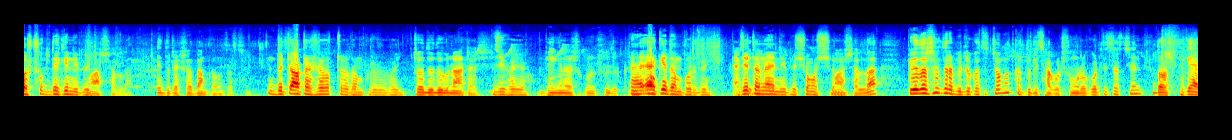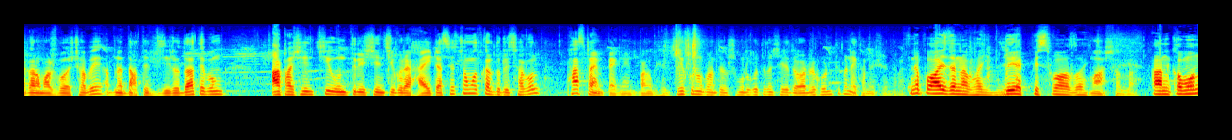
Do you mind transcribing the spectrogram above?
দর্শক দেখে নিবে। মাশাল্লাহ এই দুটো একসাথে দাম কেমন যাচ্ছে? দুটো আঠাশ হাজার টাকা দাম পড়বে ভাই। চোদ্দ দুগুণ আঠাশ। জি ভাইয়া। ভেঙে নেওয়ার কোনো সুযোগ। হ্যাঁ একই দাম পড়বে। যেটা। নাই নিবে সমস্যা নেই। মাশাল্লাহ প্রিয় দর্শক তারা ভিডিওর কথা চমৎকার দুটি ছাগল সংগ্রহ করতে চাচ্ছেন দশ থেকে এগারো মাস বয়স হবে আপনার দাঁতের জিরো দাঁত এবং আঠাশ ইঞ্চি উনত্রিশ ইঞ্চি করে হাইট আছে। চমৎকার দুটি ছাগল ফার্স্ট টাইম প্রেগনেন্ট বাংলাদেশের যে কোনো প্রান্ত থেকে সংগ্রহ করতে পারেন সেক্ষেত্রে অর্ডার করতে পারেন এখানে এসে এটা পাওয়া যায় না ভাই দুই এক পিস পাওয়া যায়। মাশাল্লাহ আনকমন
